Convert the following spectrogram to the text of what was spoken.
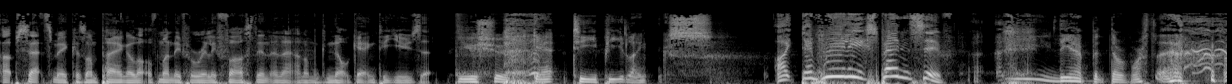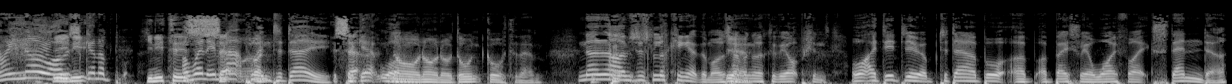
upsets me because I'm paying a lot of money for really fast internet and I'm not getting to use it. you should get TP links. I, they're really expensive. Yeah, but they're worth it. I know. I You was need- gonna. You need to. I went in set Maplin on- today to get one. No, no, no! Don't go to them. No, no, no, I was just looking at them. I was Yeah. having a look at the options. What I did do today, I bought a, a basically a Wi-Fi extender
